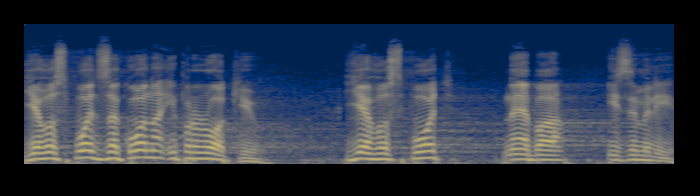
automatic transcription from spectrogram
є Господь закона і пророків, є Господь неба і землі.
